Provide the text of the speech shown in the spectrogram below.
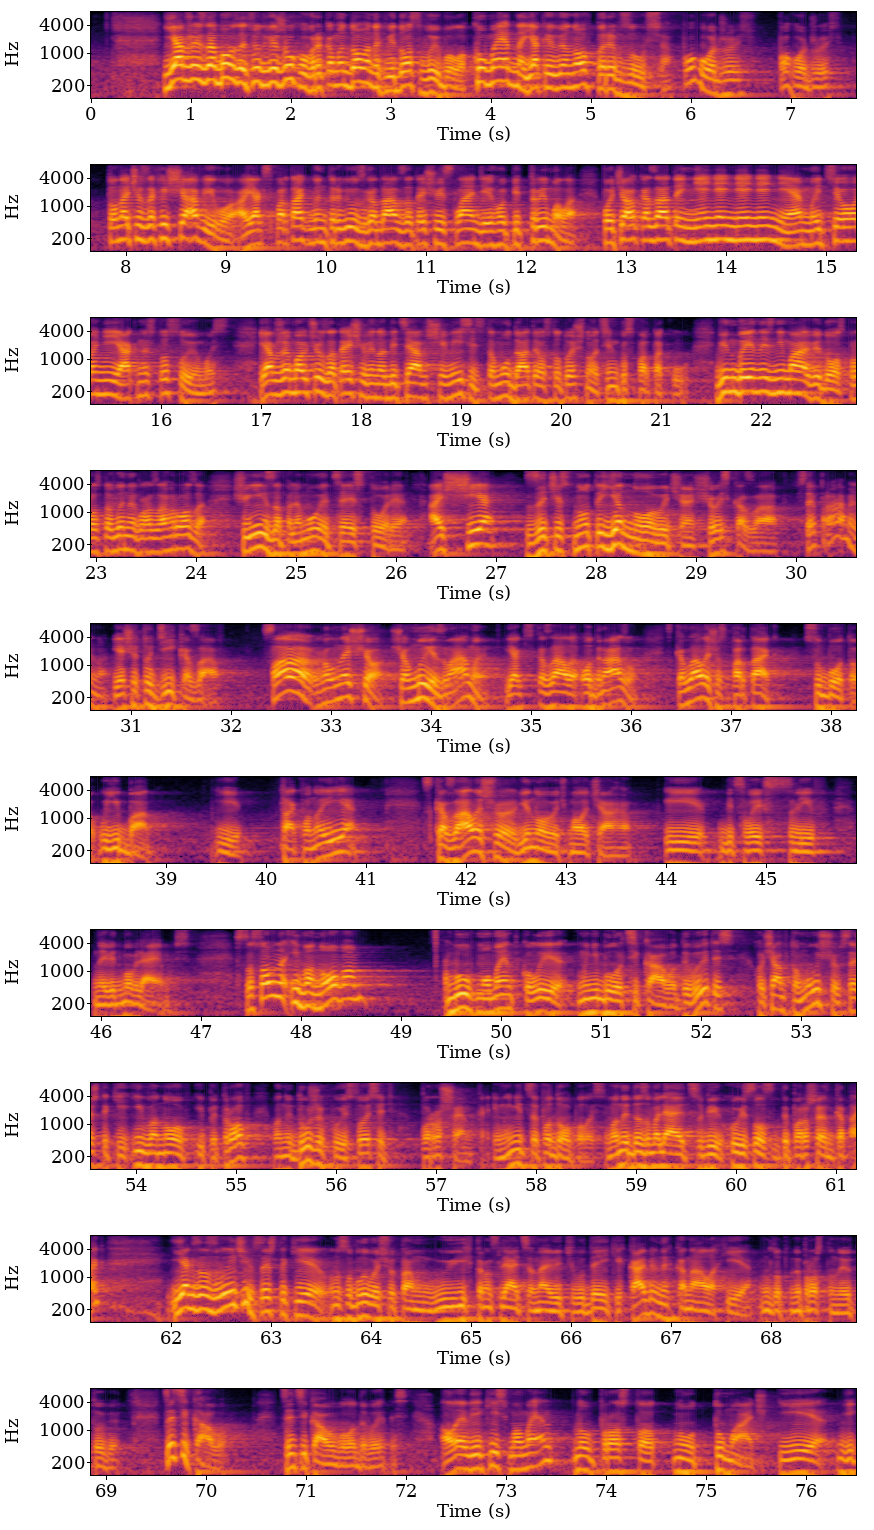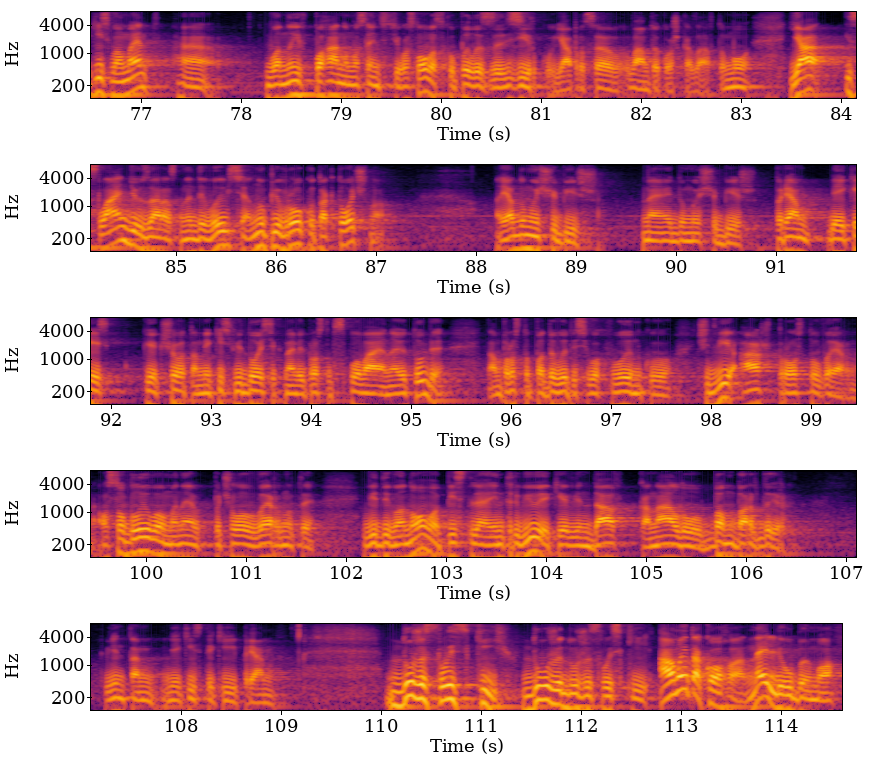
Я вже й забув за цю двіжуху. В рекомендованих відос вибуло. Кумедна, як Іванов перевзувся. Погоджуюсь, погоджуюсь. То наче захищав його, а як Спартак в інтерв'ю згадав за те, що Ісландія його підтримала, почав казати ні ні ні ні ні ми цього ніяк не стосуємось. Я вже мовчу за те, що він обіцяв ще місяць тому дати остаточну оцінку Спартаку. Він би і не знімав відос, просто виникла загроза, що їх заплямує ця історія. А ще зачиснути Яновича щось казав. Все правильно, я ще тоді казав. Слава, головне, що? Що ми з вами, як сказали одразу, сказали, що Спартак субота уїбан. І так воно і є. Сказали, що Янович молочага, і від своїх слів не відмовляємось. Стосовно Іванова, був момент, коли мені було цікаво дивитись, хоча б тому, що все ж таки Іванов і Петров вони дуже хуєсосять Порошенка. І мені це подобалось. Вони дозволяють собі хуєсосити Порошенка так. І Як зазвичай, все ж таки, особливо, що там їх трансляція навіть у деяких кабельних каналах є, ну тобто не просто на Ютубі. Це цікаво. Це цікаво було дивитись. Але в якийсь момент, ну просто ну too much. І в якийсь момент е, вони в поганому сенсі цього слова схопили з зірку. Я про це вам також казав. Тому я Ісландію зараз не дивився, ну півроку так точно. А я думаю, що більше. Навіть думаю, що більше. Прям якийсь, якщо там якийсь відосик навіть просто вспливає на Ютубі, там просто подивитись його хвилинку чи дві, аж просто верне. Особливо мене почало вернути від Іванова після інтерв'ю, яке він дав каналу Бомбардир. Він там якийсь такий прям дуже слизький, дуже-дуже слизький. А ми такого не любимо.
